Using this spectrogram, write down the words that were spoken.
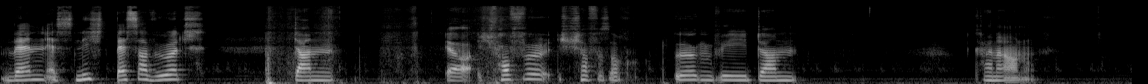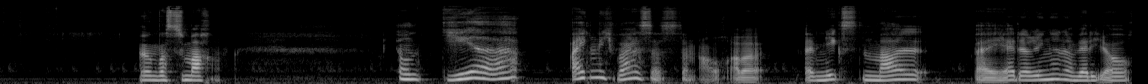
wenn es nicht besser wird, dann ja, ich hoffe, ich schaffe es auch irgendwie dann keine Ahnung irgendwas zu machen. Und ja, yeah, eigentlich war es das dann auch, aber beim nächsten Mal bei Herr der Ringe, dann werde ich auch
